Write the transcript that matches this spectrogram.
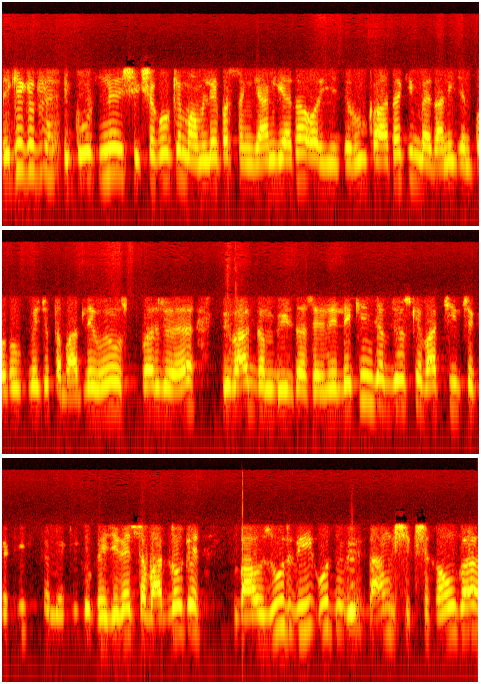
देखिए, क्योंकि हाईकोर्ट ने शिक्षकों के मामले पर संज्ञान लिया था और ये ज़रूर कहा था कि मैदानी जनपदों में जो तबादले हुए उस पर जो है विभाग गंभीरता से ले। लेकिन जब जो उसके बाद चीफ सेक्रेटरी की कमेटी को भेजे गए तबादलों के बावजूद भी उन विकलांग शिक्षकों का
